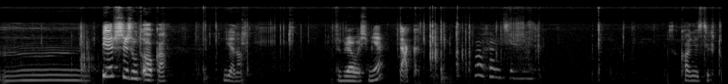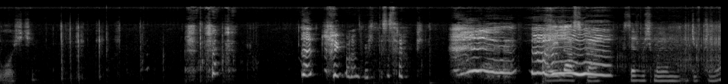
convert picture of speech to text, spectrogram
Mm, pierwszy rzut oka. Diana. Wybrałeś mnie? Tak. Kocham cię. Koniec tych czułości. Dlaczego on mi to zrobił? Ej, laska, chcesz być moją dziewczyną?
